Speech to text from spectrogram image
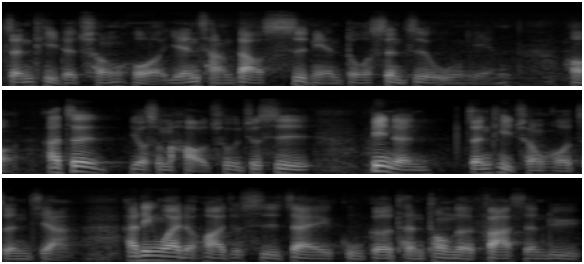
整体的存活延长到四年多，甚至五年。好，那这有什么好处？就是病人整体存活增加。那另外的话，就是在骨骼疼痛的发生率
